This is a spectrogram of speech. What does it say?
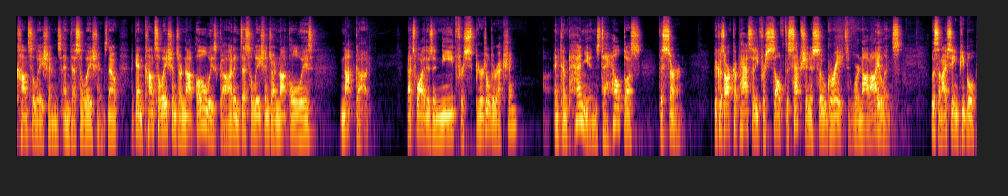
Consolations and desolations. Now, again, consolations are not always God, and desolations are not always not God. That's why there's a need for spiritual direction uh, and companions to help us discern, because our capacity for self deception is so great. We're not islands. Listen, I've seen people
